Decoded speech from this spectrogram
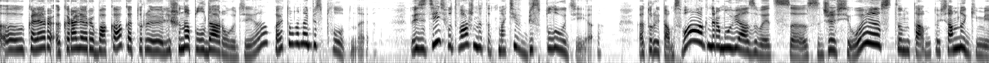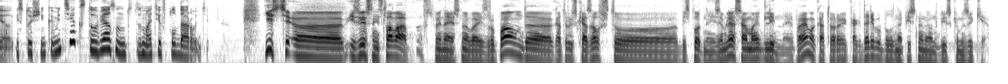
э, короля, короля рыбака, которая лишена плодородия, поэтому она бесплодная. То есть здесь вот важен этот мотив бесплодия который там с Вагнером увязывается, с Джесси Уэстон, там, то есть со многими источниками текста увязан этот мотив плодородия. Есть э, известные слова, вспоминая снова из Рупаунда, который сказал, что «Бесплодная земля» — самая длинная поэма, которая когда-либо была написана на английском языке.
